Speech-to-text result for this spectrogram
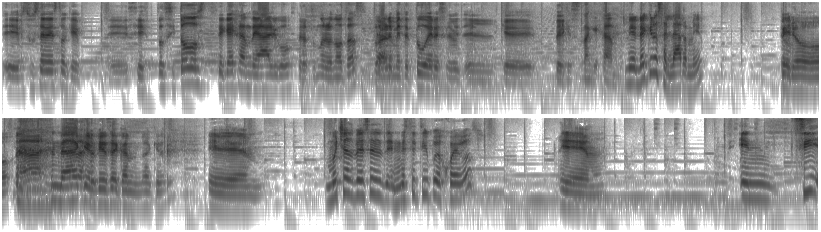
eh, sucede esto que eh, si, to- si todos se quejan de algo, pero tú no lo notas, probablemente tú eres el, el que, del que se están quejando. Mira, no quiero salarme, pero nada que empiece con. no quiero- Eh, muchas veces en este tipo de juegos, eh, en, sí,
